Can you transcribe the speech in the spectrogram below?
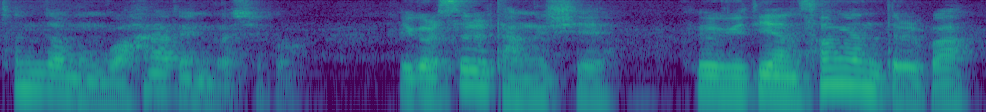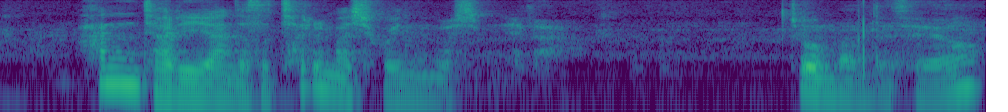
천자문과 하나 된 것이고 이걸 쓸 당시에 그 위대한 성현들과 한 자리에 앉아서 차를 마시고 있는 것입니다. 좋은 밤 되세요.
